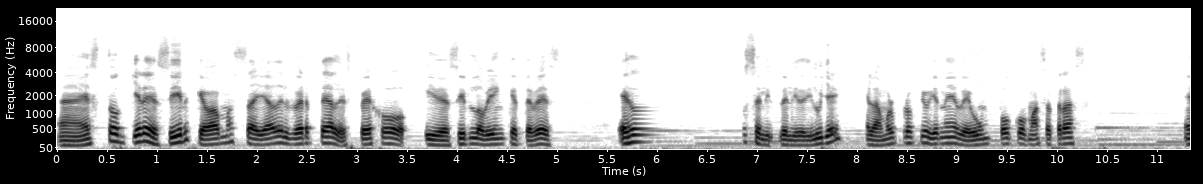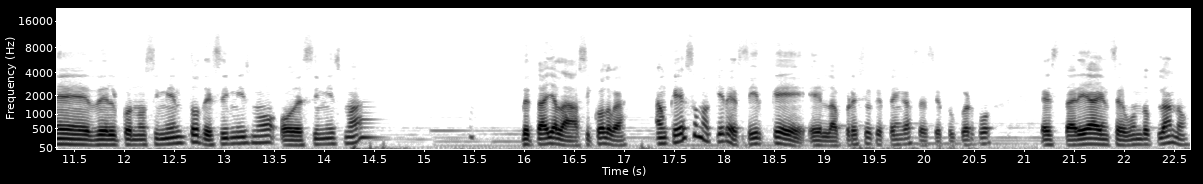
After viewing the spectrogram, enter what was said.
Eh, esto quiere decir que va más allá del verte al espejo y decir lo bien que te ves. Eso se diluye. El amor propio viene de un poco más atrás. Eh, del conocimiento de sí mismo o de sí misma detalla la psicóloga. Aunque eso no quiere decir que el aprecio que tengas hacia tu cuerpo estaría en segundo plano.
